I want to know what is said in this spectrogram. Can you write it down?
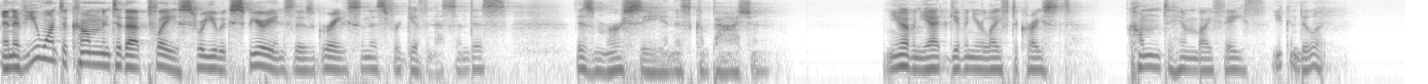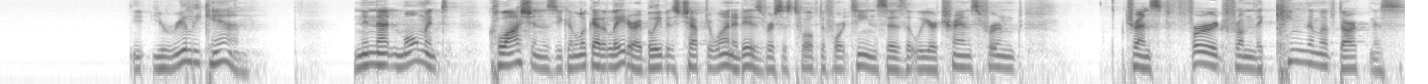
And if you want to come into that place where you experience this grace and this forgiveness and this, this mercy and this compassion, and you haven't yet given your life to Christ, come to Him by faith. You can do it. You really can. And in that moment, Colossians, you can look at it later. I believe it's chapter 1. It is, verses 12 to 14 says that we are transferred, transferred from the kingdom of darkness,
